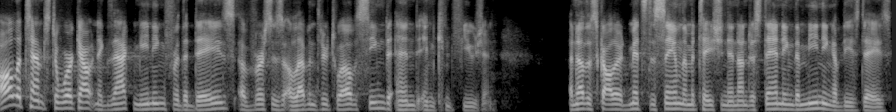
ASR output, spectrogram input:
all attempts to work out an exact meaning for the days of verses 11 through 12 seem to end in confusion. Another scholar admits the same limitation in understanding the meaning of these days.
